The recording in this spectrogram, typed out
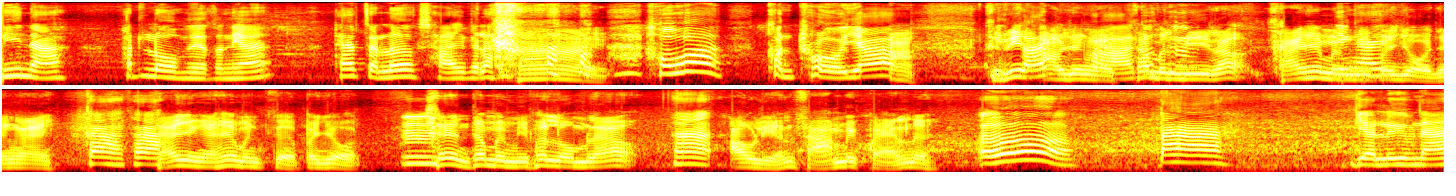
นี่นะพัดลมเนี่ยตอนเนี้ยแทบจะเลิกใช้ไปแล้วใช่เพราะว่าคอนโทรลยากอะทีนี้ซ้ายเอายังไงขวาถ้ามันก็คือมีแล้วใช้ให้มันยังมีไงประโยชน์ยังไงค่ะค่ะใช้ยังไงให้มันเกิดประโยชน์อืมเช่นถ้ามันมีพัดลมแล้วฮะเอาเหรียญสามไปแขวนเลย เออแต่อย่าลืมนะ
